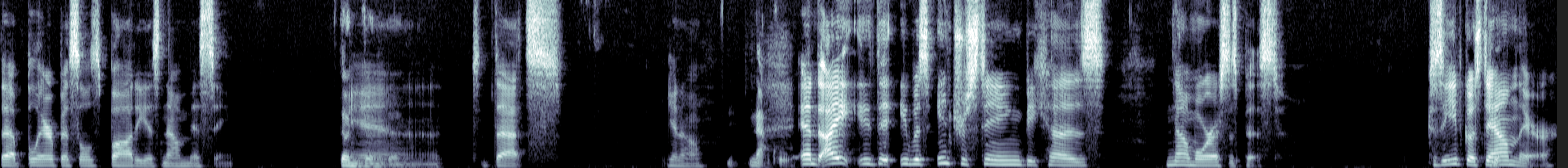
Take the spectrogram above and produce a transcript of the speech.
that Blair Bissell's body is now missing. Dun, dun, dun. that's you know not cool. And I it, it was interesting because now Morris is pissed because Eve goes down yeah. there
